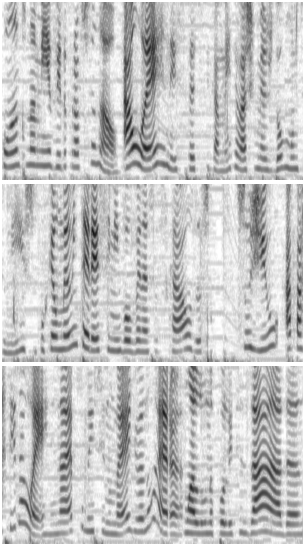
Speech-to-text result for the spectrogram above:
quanto na minha vida profissional. A UERN, especificamente, eu acho que me ajudou muito nisso, porque o meu interesse em me envolver nessas causas surgiu a partir da UERN. Na época do ensino médio, eu não era uma aluna politizada,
